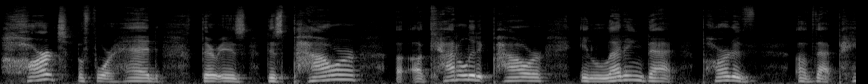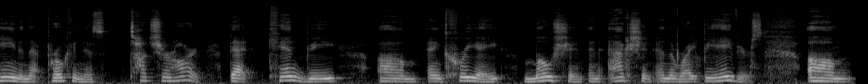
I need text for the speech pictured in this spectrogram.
heart before head. There is this power, a, catalytic power in letting that part of, of that pain and that brokenness touch your heart that can be um, and create motion and action and the right behaviors. Um,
